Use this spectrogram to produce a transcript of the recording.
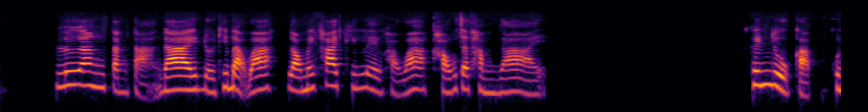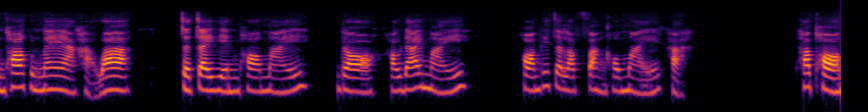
ำเรื่องต่างๆ ได้ โดยที่แบบว่าเราไม่คาดคิดเลยค่ะว่าเขาจะทำได้ ขึ้นอยู่กับคุณพ่อคุณแม่ค่ะว่า จะใจเย็นพอไหม รอเขาได้ไหม พร้อมที่จะรับฟังเขาไหมค่ะ ถ้าพร้อม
